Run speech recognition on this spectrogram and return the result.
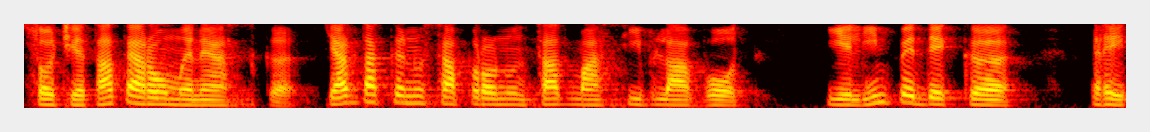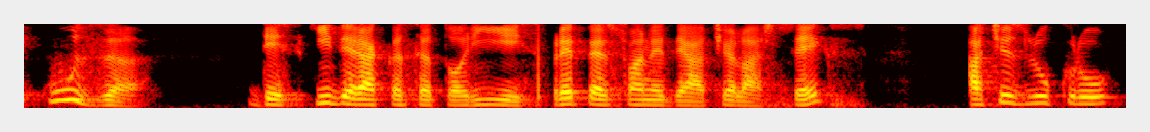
societatea românească, chiar dacă nu s-a pronunțat masiv la vot, e limpede că recuză deschiderea căsătoriei spre persoane de același sex, acest lucru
